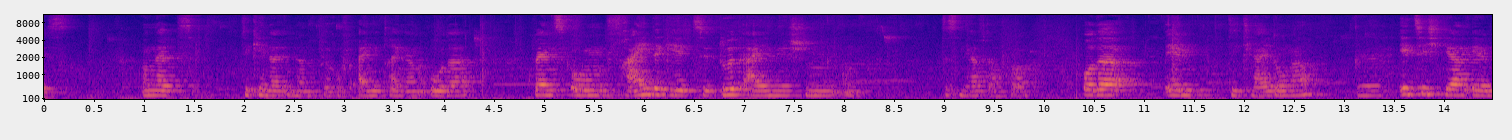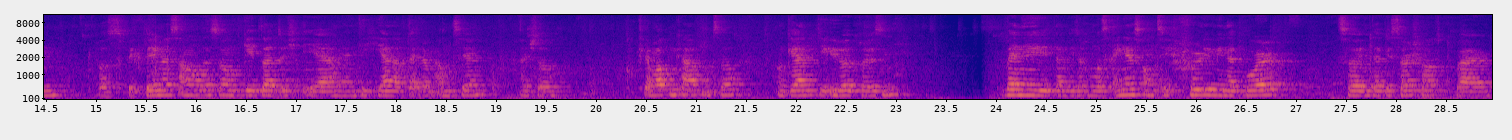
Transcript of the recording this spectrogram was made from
ist. Und nicht die Kinder in einen Beruf eindrängen oder wenn es um Freunde geht, sie dort einmischen und das nervt einfach. Oder eben die Kleidung. Ja. Ich ziehe gern eben was Bequemes an oder so und gehe dadurch eher in die Herrenabteilung anziehen. Also Klamotten kaufen und so und gern die Übergrößen. Wenn ich dann wiederum was Enges anziehe, fühle ich mich nicht wohl so in der Gesellschaft, weil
